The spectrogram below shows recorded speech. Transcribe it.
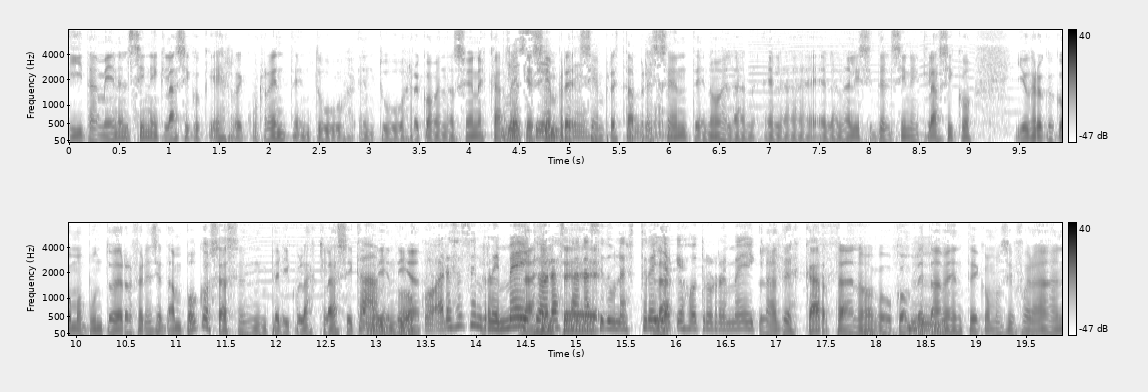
Y también el cine clásico que es recurrente en, tu, en tus recomendaciones, Carmen, que siempre, siempre, está presente, ¿no? El, el, análisis del cine clásico, yo creo que como punto de referencia tampoco se hacen películas clásicas hoy en día. Ahora se hacen remake, ahora está Nacido una estrella, que es otro remake. La descarta, ¿no? Completamente, como si fueran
